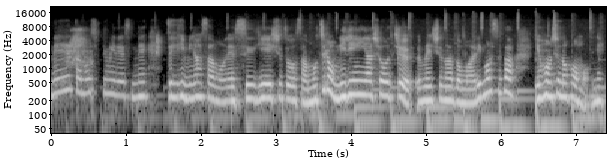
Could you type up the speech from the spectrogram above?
ね楽しみですね。ぜひ皆さんもね、杉井酒造さん、もちろんみりんや焼酎、梅酒などもありますが、日本酒の方もね、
